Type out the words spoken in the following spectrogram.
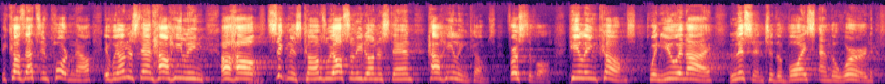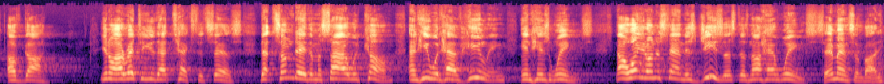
Because that's important now. If we understand how healing, uh, how sickness comes, we also need to understand how healing comes. First of all, healing comes when you and I listen to the voice and the word of God. You know, I read to you that text that says that someday the Messiah would come and he would have healing in his wings. Now, I want you to understand this Jesus does not have wings. Say amen, somebody.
